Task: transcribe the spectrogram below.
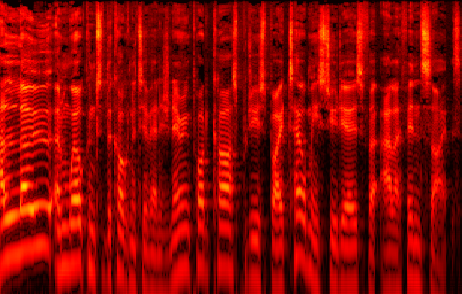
Hello and welcome to the Cognitive Engineering Podcast produced by Tell Me Studios for Aleph Insights.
